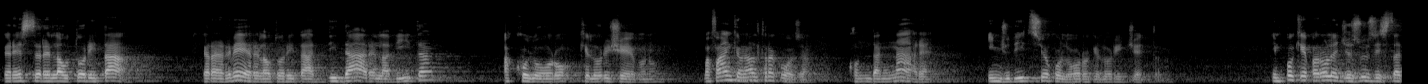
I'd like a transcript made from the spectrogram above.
per essere l'autorità, per avere l'autorità di dare la vita a coloro che lo ricevono, ma fa anche un'altra cosa, condannare in giudizio coloro che lo rigettano. In poche parole Gesù sta,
